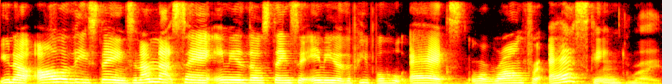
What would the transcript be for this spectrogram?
You know, all of these things. And I'm not saying any of those things that any of the people who asked were wrong for asking. Right.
